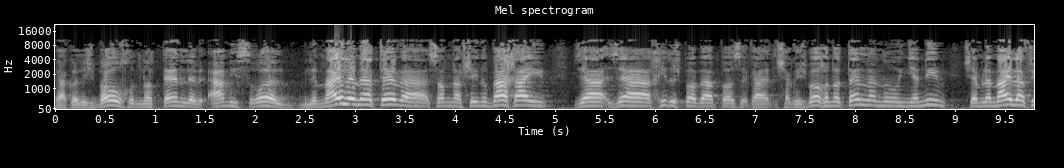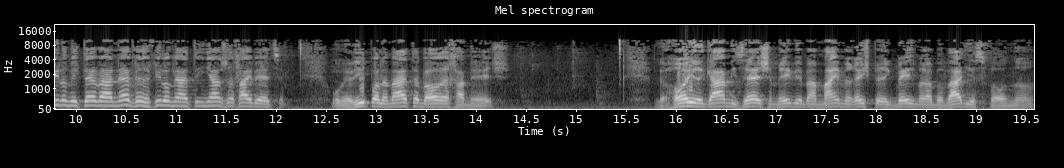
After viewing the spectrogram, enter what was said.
והקדוש ברוך הוא נותן לעם ישראל למיילו מהטבע, שום נפשנו בחיים, זה, זה החידוש פה בפוסק, שהקדוש ברוך הוא נותן לנו עניינים שהם למיילו אפילו מטבע הנפש, אפילו מהעניין של חי בעצם. הוא מביא פה למטה באורך חמש, להויר גם מזה שמביא במים מריש פרק בייס מרב עובדיה ספורנו,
